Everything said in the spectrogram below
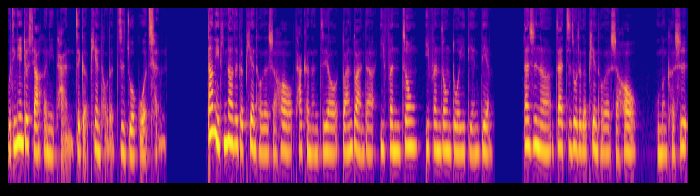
我今天就是要和你谈这个片头的制作过程。当你听到这个片头的时候，它可能只有短短的一分钟，一分钟多一点点。但是呢，在制作这个片头的时候，我们可是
